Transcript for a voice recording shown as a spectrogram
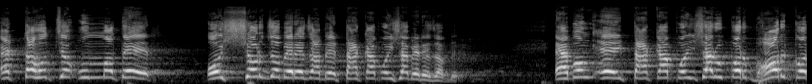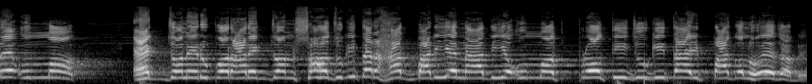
একটা হচ্ছে উম্মতের ঐশ্বর্য বেড়ে যাবে টাকা পয়সা বেড়ে যাবে। এবং এই টাকা পয়সার উপর ভর করে উম্মত একজনের উপর আরেকজন সহযোগিতার হাত বাড়িয়ে না দিয়ে উম্মত প্রতিযোগিতায় পাগল হয়ে যাবে।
